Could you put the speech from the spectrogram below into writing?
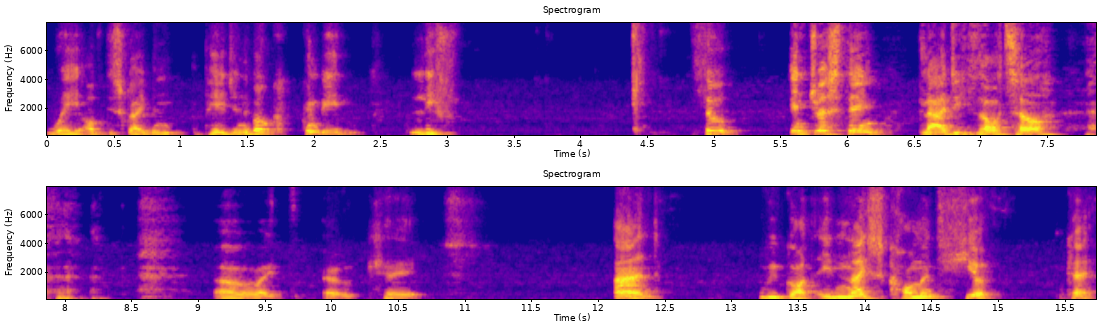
way of describing a page in the book can be leaf. So interesting. Glad you thought so. All right. Okay. And we've got a nice comment here. Okay.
